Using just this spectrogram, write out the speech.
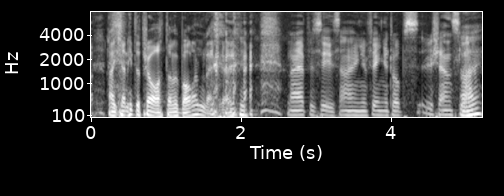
Han kan inte prata med barn längre. Nej, precis. Han har ingen fingertoppskänsla. nej,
